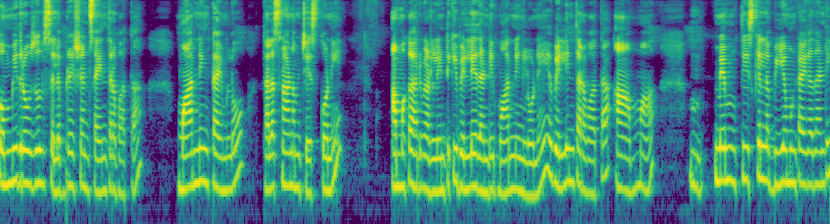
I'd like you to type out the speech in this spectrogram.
తొమ్మిది రోజులు సెలబ్రేషన్స్ అయిన తర్వాత మార్నింగ్ టైంలో తలస్నానం చేసుకొని అమ్మగారి వాళ్ళ ఇంటికి వెళ్ళేదండి మార్నింగ్లోనే. వెళ్ళిన తర్వాత ఆ అమ్మ మేము తీసుకెళ్ళిన బియ్యం ఉంటాయి కదండి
